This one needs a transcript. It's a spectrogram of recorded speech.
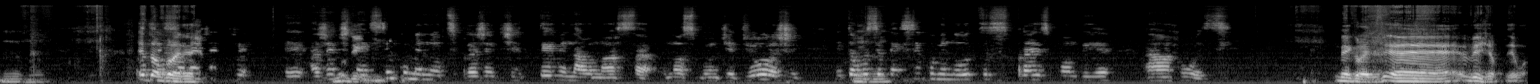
Uhum. Então, Glória. É, a gente tem cinco minutos para a gente terminar o, nossa, o nosso bom dia de hoje. Então, uhum. você tem cinco minutos para responder a Rose. Bem, Glória, é, veja, eu,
